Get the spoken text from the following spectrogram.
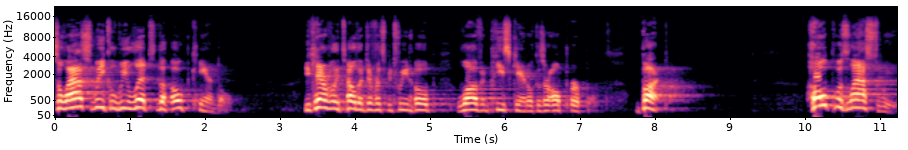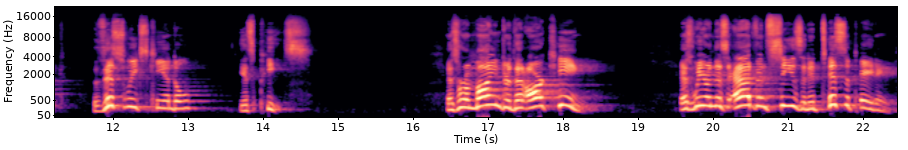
So last week, we lit the hope candle. You can't really tell the difference between hope, love, and peace candle because they're all purple. But hope was last week. This week's candle is peace. As a reminder that our King, as we are in this Advent season anticipating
